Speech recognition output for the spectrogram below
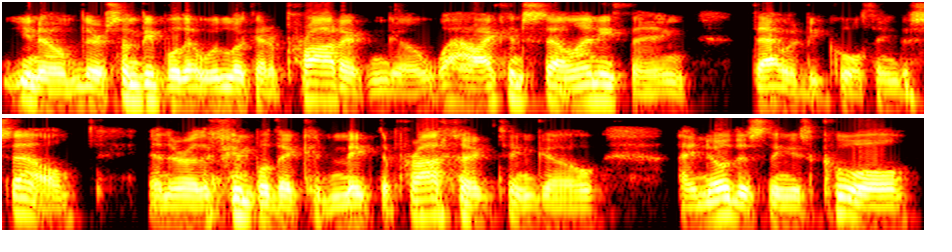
you know, there are some people that would look at a product and go, wow, I can sell anything. That would be a cool thing to sell. And there are other people that could make the product and go, I know this thing is cool,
